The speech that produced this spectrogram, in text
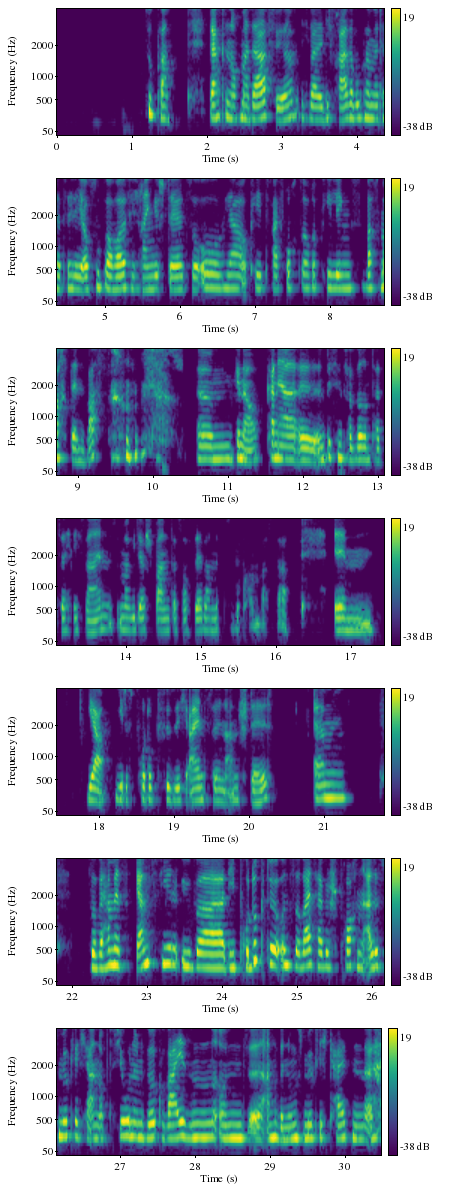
Super. Danke nochmal dafür, weil die Frage bekommen wir tatsächlich auch super häufig reingestellt, so, oh ja, okay, zwei Fruchtsäure-Peelings, was macht denn was? ähm, genau, kann ja äh, ein bisschen verwirrend tatsächlich sein. Ist immer wieder spannend, das auch selber mitzubekommen, was da ähm, ja jedes Produkt für sich einzeln anstellt. Ähm, so, wir haben jetzt ganz viel über die Produkte und so weiter gesprochen, alles Mögliche an Optionen, Wirkweisen und äh, Anwendungsmöglichkeiten äh,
